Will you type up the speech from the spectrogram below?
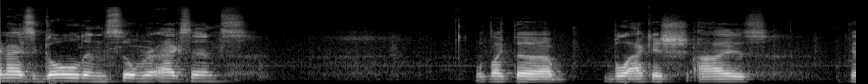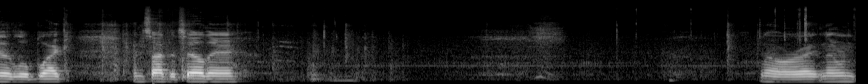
Very nice gold and silver accents. With like the blackish eyes. Got a little black inside the tail there. Alright, and then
